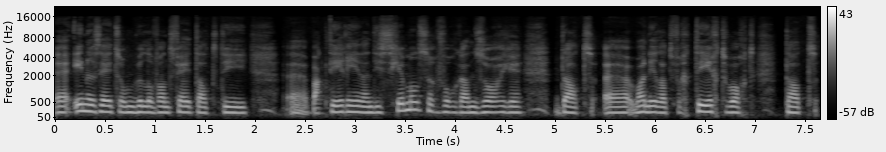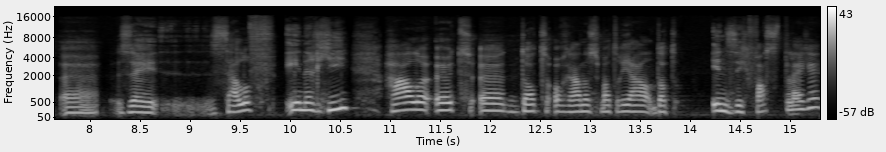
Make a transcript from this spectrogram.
Uh, enerzijds omwille van het feit dat die uh, bacteriën en die schimmels ervoor gaan zorgen dat wanneer dat verteerd wordt, dat zij zelf energie halen uit dat organisch materiaal, dat in zich vastleggen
